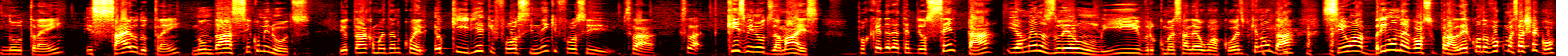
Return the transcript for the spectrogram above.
no trem e saio do trem, não dá cinco minutos. E eu tava comentando com ele, eu queria que fosse, nem que fosse, sei lá, sei lá, 15 minutos a mais, porque daria tempo de eu sentar e ao menos ler um livro, começar a ler alguma coisa, porque não dá. Se eu abrir um negócio para ler, quando eu vou começar, chegou.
